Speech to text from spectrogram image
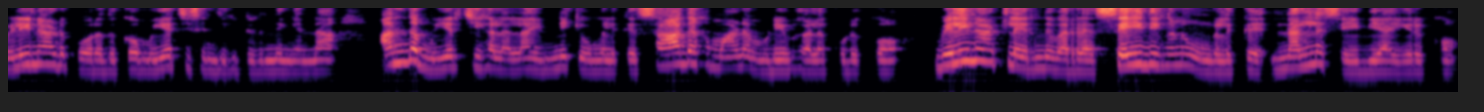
வெளிநாடு போறதுக்கோ முயற்சி செஞ்சுக்கிட்டு இருந்தீங்கன்னா அந்த முயற்சிகள் எல்லாம் இன்னைக்கு உங்களுக்கு சாதகமான முடிவுகளை கொடுக்கும். வெளிநாட்டுல இருந்து வர்ற செய்திகளும் உங்களுக்கு நல்ல செய்தியா இருக்கும்.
